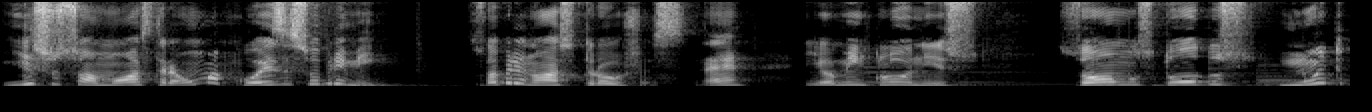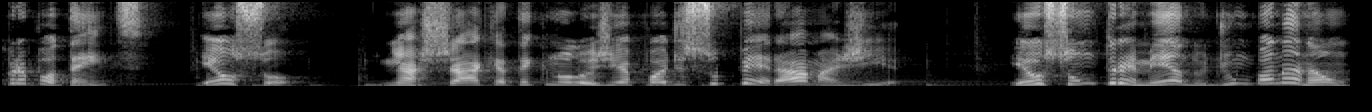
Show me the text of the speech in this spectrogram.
Isso só mostra uma coisa sobre mim, sobre nós trouxas, né? E eu me incluo nisso. Somos todos muito prepotentes. Eu sou, em achar que a tecnologia pode superar a magia. Eu sou um tremendo de um bananão,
